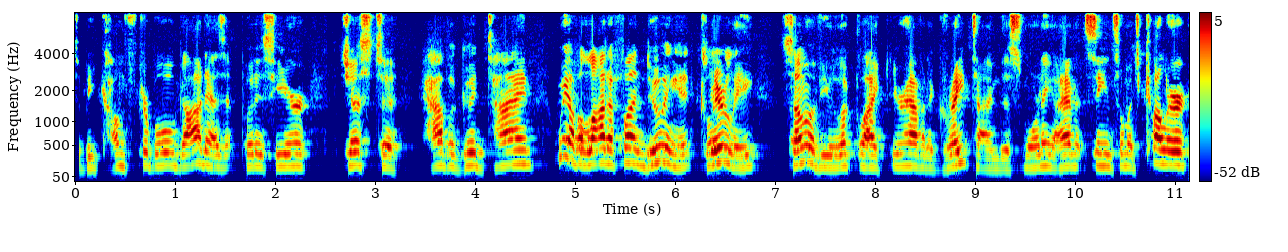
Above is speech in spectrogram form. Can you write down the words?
to be comfortable. God hasn't put us here just to have a good time. We have a lot of fun doing it, clearly. Some of you look like you're having a great time this morning. I haven't seen so much color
